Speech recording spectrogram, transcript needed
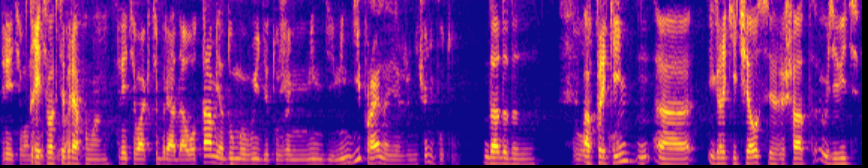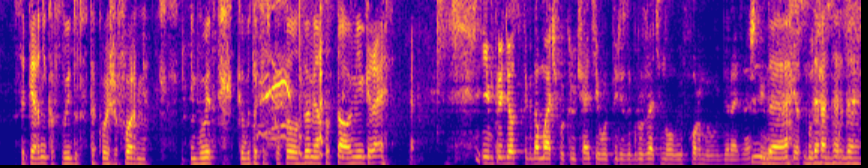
3, 3 октября, по-моему. 3 октября, да. Вот там, я думаю, выйдет уже Минди. Минди, правильно? Я же ничего не путаю. Да, да, да, да. Вот. А прикинь, э, игроки Челси решат удивить соперников, выйдут в такой же форме. И будет, как будто Кристал Пэлас с двумя составами играет. Им придется тогда матч выключать, его перезагружать и новые формы выбирать. Знаешь, как да, да, да, да.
